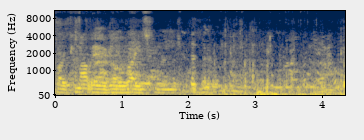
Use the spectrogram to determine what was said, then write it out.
Sorry, come out there and go right.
